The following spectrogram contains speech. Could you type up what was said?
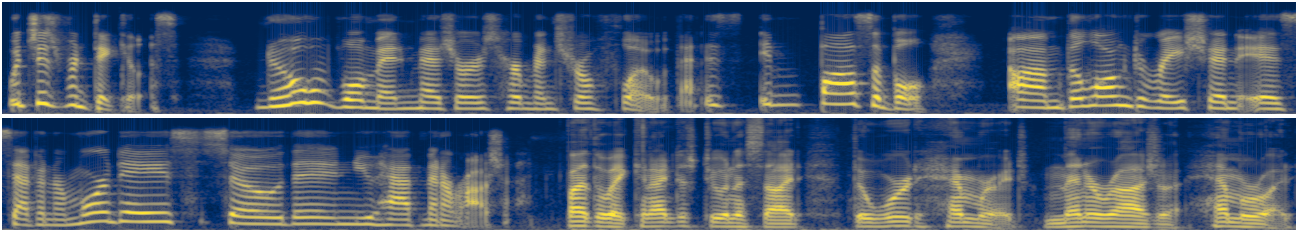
which is ridiculous. No woman measures her menstrual flow. That is impossible. Um, the long duration is seven or more days, so then you have menorrhagia. By the way, can I just do an aside? The word hemorrhage, menorrhagia, hemorrhoid,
